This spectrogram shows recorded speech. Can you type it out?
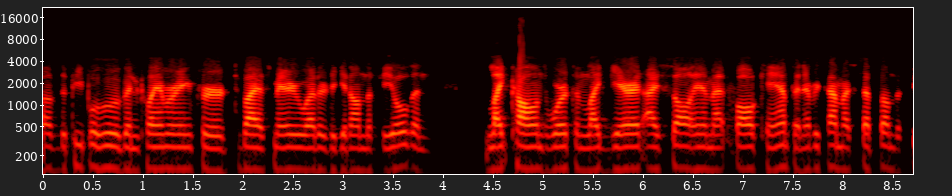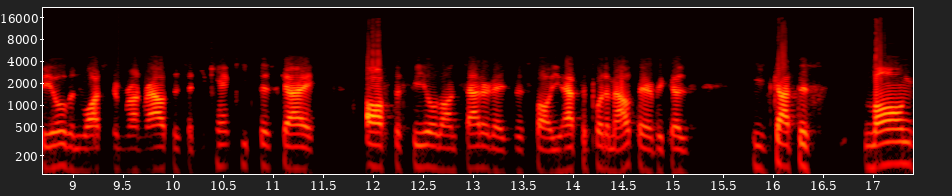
of the people who have been clamoring for Tobias Merriweather to get on the field. And like Collinsworth and like Garrett, I saw him at fall camp, and every time I stepped on the field and watched him run routes, I said, "You can't keep this guy off the field on Saturdays this fall. You have to put him out there because he's got this long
